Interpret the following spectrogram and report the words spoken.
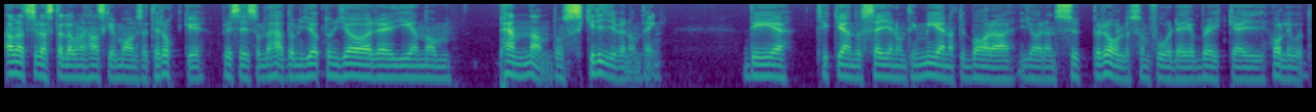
ja men att Sylvester Stallone, att han skrev manuset till Rocky, precis som det här, de gör, de gör det genom pennan, de skriver någonting. Det tycker jag ändå säger någonting mer än att du bara gör en superroll som får dig att breaka i Hollywood.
